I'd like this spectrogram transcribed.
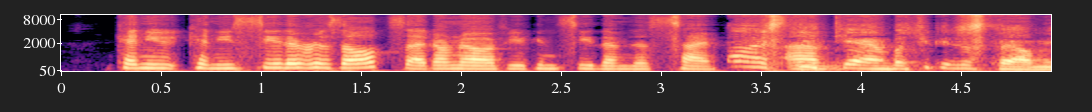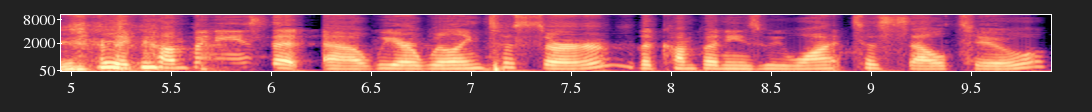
can you can you see the results? I don't know if you can see them this time. I still um, can, but you can just tell me. the companies that uh, we are willing to serve, the companies we want to sell to,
